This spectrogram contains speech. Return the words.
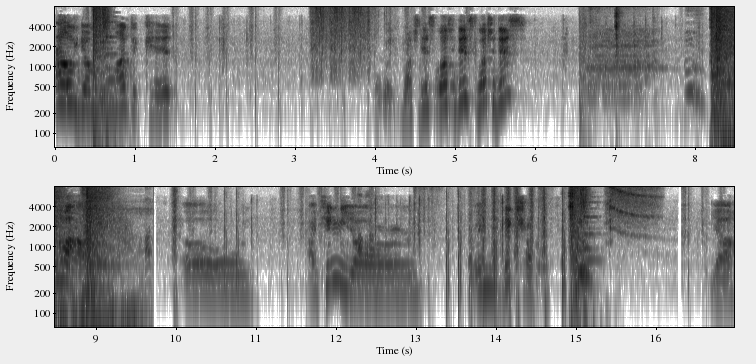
Oh, your mother kid. Oh wait, watch this. Watch this. Watch this. Oh, I think you're in big trouble. Yeah,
